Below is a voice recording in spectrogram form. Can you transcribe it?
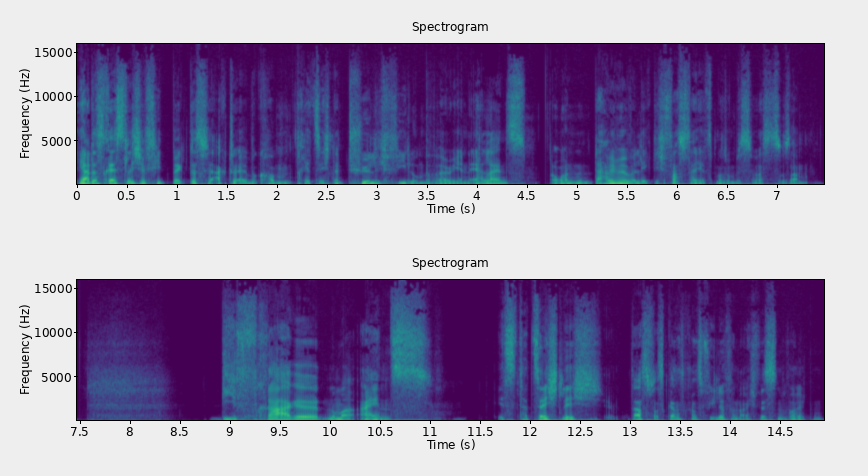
Ja, das restliche Feedback, das wir aktuell bekommen, dreht sich natürlich viel um Bavarian Airlines. Und da habe ich mir überlegt, ich fasse da jetzt mal so ein bisschen was zusammen. Die Frage Nummer eins ist tatsächlich das, was ganz, ganz viele von euch wissen wollten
